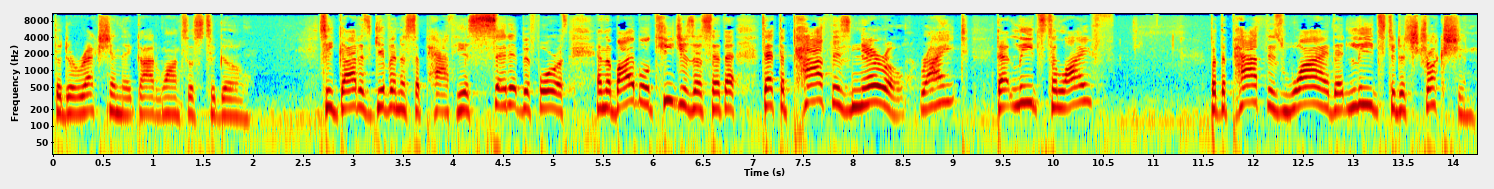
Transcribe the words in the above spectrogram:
the direction that God wants us to go. See, God has given us a path. He has set it before us. And the Bible teaches us that, that, that the path is narrow, right? That leads to life. But the path is wide that leads to destruction.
